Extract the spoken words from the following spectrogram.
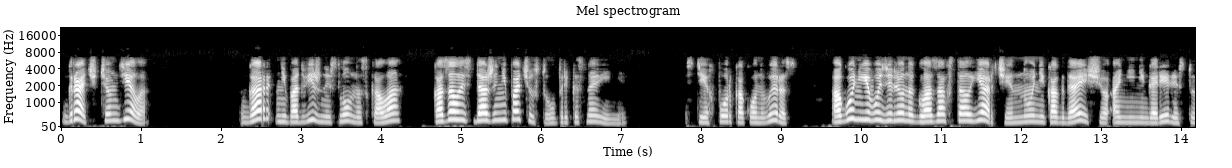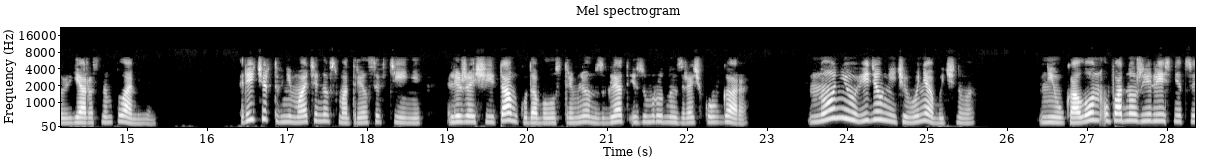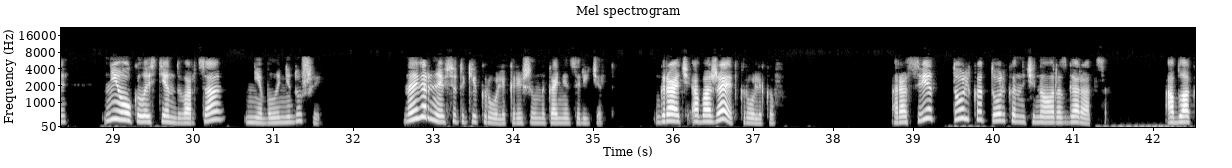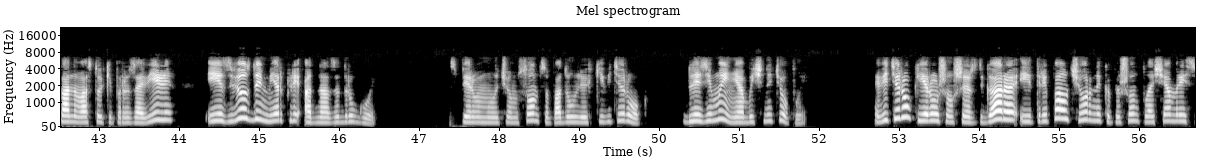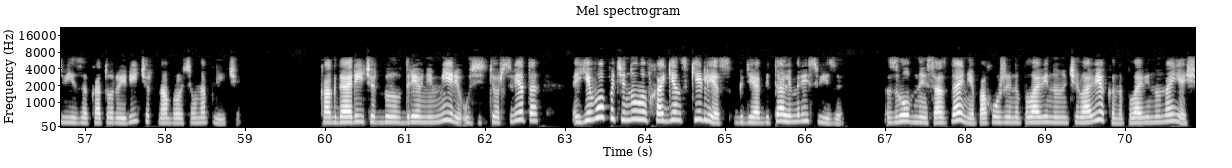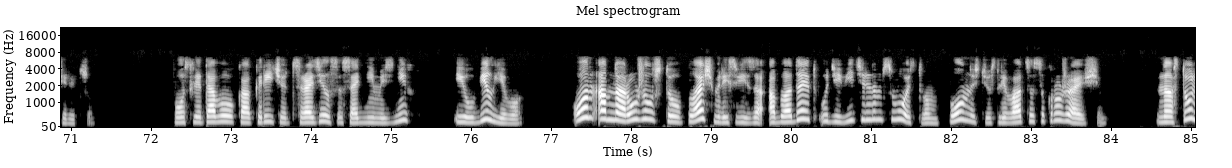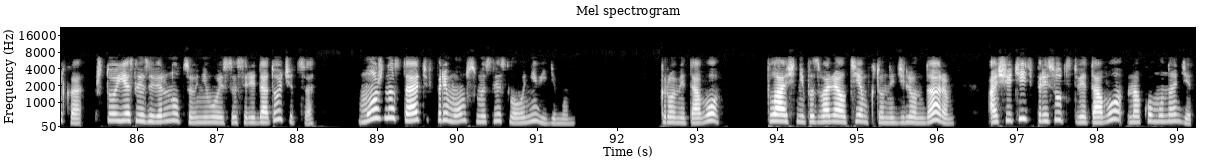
«Грач, в чем дело?» Гар, неподвижный, словно скала, казалось, даже не почувствовал прикосновения. С тех пор, как он вырос, огонь в его зеленых глазах стал ярче, но никогда еще они не горели столь яростным пламенем. Ричард внимательно всмотрелся в тени, лежащие там, куда был устремлен взгляд изумрудных зрачков Гара, но не увидел ничего необычного. Ни у колонн у подножья лестницы, ни около стен дворца не было ни души. «Наверное, все-таки кролик», — решил наконец Ричард. «Грач обожает кроликов». Рассвет только-только начинал разгораться. Облака на востоке порозовели, и звезды меркли одна за другой. С первым лучом солнца подул легкий ветерок, для зимы необычно теплый. Ветерок ерошил шерсть Гара и трепал черный капюшон плаща Мрисвиза, который Ричард набросил на плечи. Когда Ричард был в древнем мире у сестер Света, его потянуло в Хагенский лес, где обитали мрисвизы, злобные создания, похожие наполовину на человека, наполовину на ящерицу. После того, как Ричард сразился с одним из них и убил его, он обнаружил, что плащ Мрисвиза обладает удивительным свойством полностью сливаться с окружающим. Настолько, что если завернуться в него и сосредоточиться, можно стать в прямом смысле слова невидимым. Кроме того, плащ не позволял тем, кто наделен даром, ощутить присутствие того, на ком он одет.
